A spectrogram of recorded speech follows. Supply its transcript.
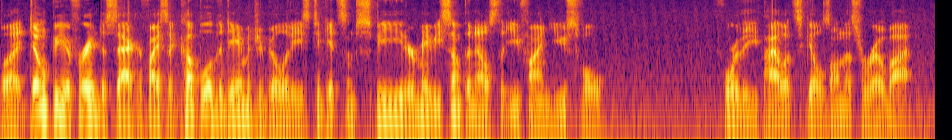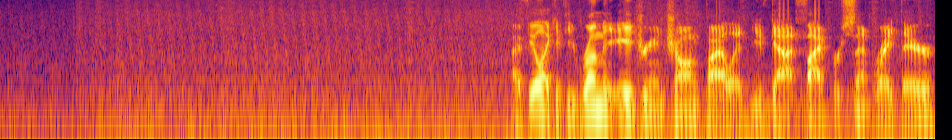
But don't be afraid to sacrifice a couple of the damage abilities to get some speed or maybe something else that you find useful for the pilot skills on this robot. I feel like if you run the Adrian Chong pilot, you've got 5% right there.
